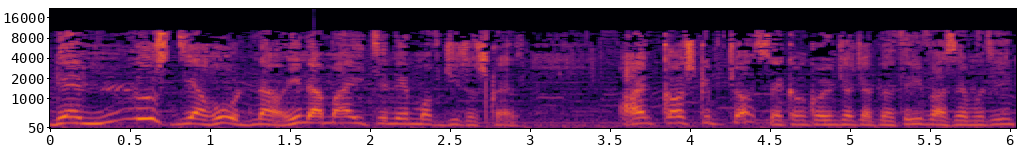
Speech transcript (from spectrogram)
They lose their hold now in the mighty name of Jesus Christ. Anchor scripture, Second Corinthians chapter 3, verse 17,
